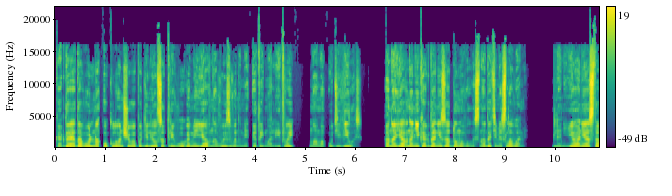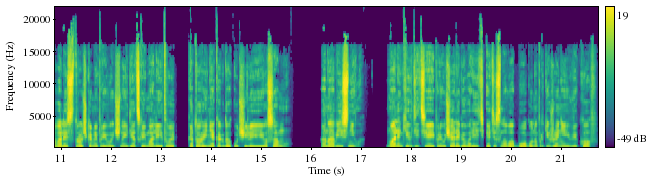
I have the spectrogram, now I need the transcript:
Когда я довольно уклончиво поделился тревогами, явно вызванными этой молитвой, мама удивилась. Она явно никогда не задумывалась над этими словами. Для нее они оставались строчками привычной детской молитвы, которой некогда учили ее саму. Она объяснила. Маленьких детей приучали говорить эти слова Богу на протяжении веков.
